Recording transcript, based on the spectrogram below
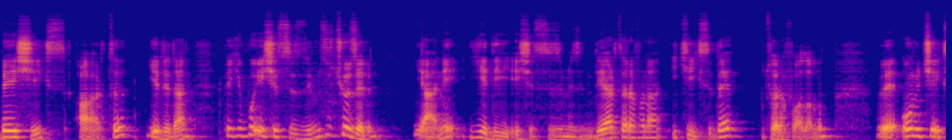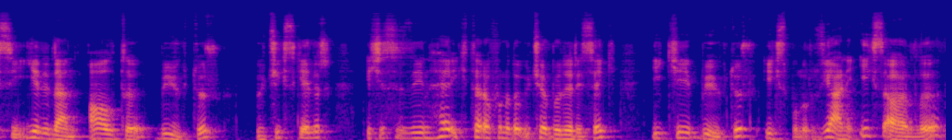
5x artı 7'den. Peki bu eşitsizliğimizi çözelim. Yani 7'yi eşitsizliğimizin diğer tarafına 2x'i de bu tarafa alalım. Ve 13 eksi 7'den 6 büyüktür. 3x gelir. Eşitsizliğin her iki tarafını da 3'e böler isek 2 büyüktür x buluruz. Yani x ağırlığı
